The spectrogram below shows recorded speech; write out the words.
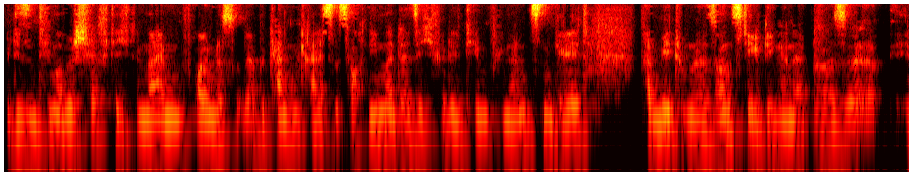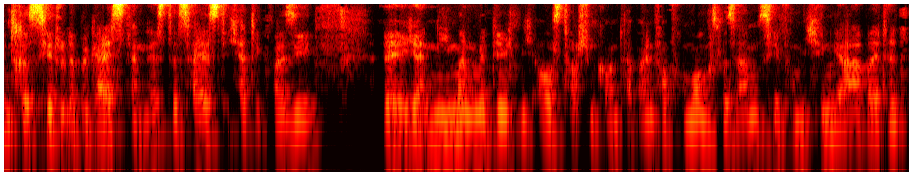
mit diesem Thema beschäftigt. In meinem Freundes- oder Bekanntenkreis ist auch niemand, der sich für die Themen Finanzen, Geld, Vermietung oder sonstige Dinge an der Börse interessiert oder begeistern lässt. Das heißt, ich hatte quasi äh, ja niemanden, mit dem ich mich austauschen konnte. Habe einfach von morgens bis abends hier vor mich hingearbeitet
